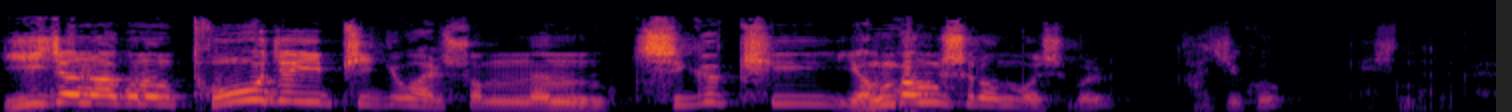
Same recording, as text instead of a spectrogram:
이전하고는 도저히 비교할 수 없는 지극히 영광스러운 모습을 가지고 계신다는 거예요.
